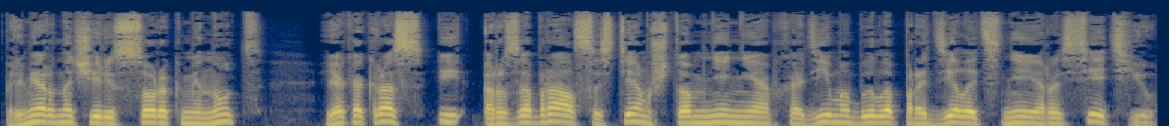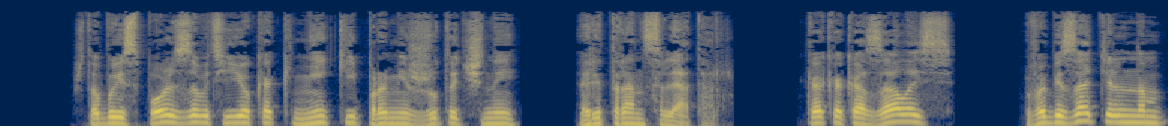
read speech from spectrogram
Примерно через 40 минут я как раз и разобрался с тем, что мне необходимо было проделать с нейросетью, чтобы использовать ее как некий промежуточный ретранслятор. Как оказалось, в обязательном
